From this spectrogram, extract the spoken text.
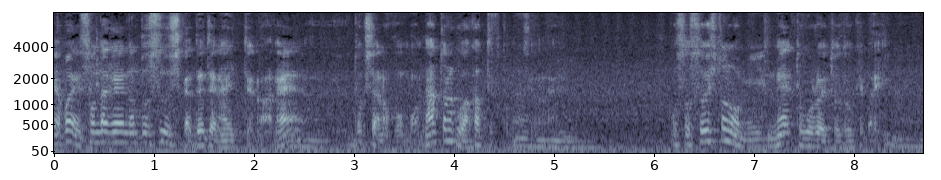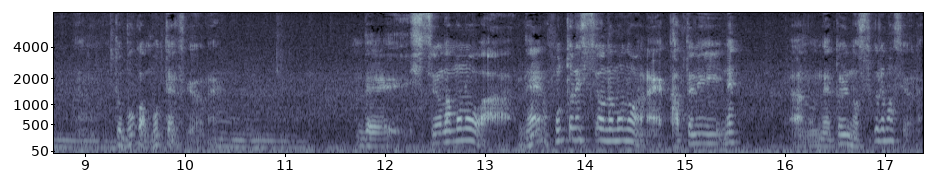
やっぱりそんだけの部数しか出てないっていうのはね、読者の方もなんとなく分かってると思うんですよね、そうそういう人のみ、ね、ところへ届けばいい、うん。と僕は思ってるんですけどね、で必要なものはね本当に必要なものはね勝手にねあのネットに載せてくれますよね、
